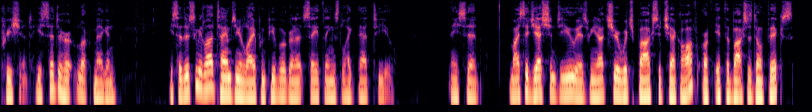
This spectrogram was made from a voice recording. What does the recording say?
prescient. He said to her, Look, Meghan, he said, There's going to be a lot of times in your life when people are going to say things like that to you. And he said, My suggestion to you is when you're not sure which box to check off, or if, if the boxes don't fix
